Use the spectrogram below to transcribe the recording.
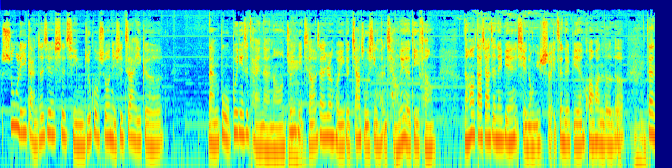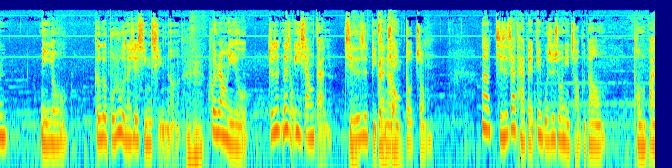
疏离感这件事情，如果说你是在一个南部，不一定是台南哦，就是你只要在任何一个家族性很强烈的地方，嗯、然后大家在那边血浓于水，在那边欢欢乐乐，嗯、但你有格格不入那些心情呢，嗯、哼会让你有就是那种异乡感，其实是比在哪里都重。嗯、那其实，在台北，并不是说你找不到同伴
